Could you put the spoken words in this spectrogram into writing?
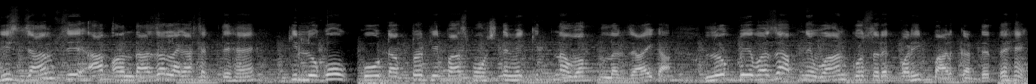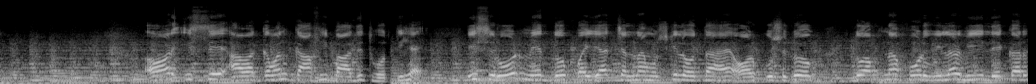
इस जाम से आप अंदाज़ा लगा सकते हैं कि लोगों को डॉक्टर के पास पहुँचने में कितना वक्त लग जाएगा। लोग बेवजह अपने वाहन को सड़क पर ही पार्क कर देते हैं। और इससे आवागमन काफ़ी बाधित होती है। इस रोड में दो पहिया चलना मुश्किल होता है और कुछ लोग तो अपना फोर व्हीलर भी लेकर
